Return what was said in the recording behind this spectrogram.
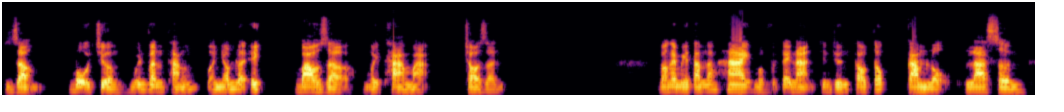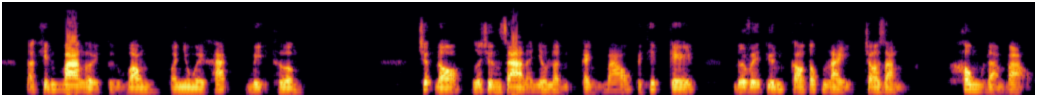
giảm, Bộ trưởng Nguyễn Văn Thắng và nhóm lợi ích bao giờ mới tha mạng cho dân. Vào ngày 18 tháng 2, một vụ tai nạn trên tuyến cao tốc Cam Lộ – La Sơn đã khiến 3 người tử vong và nhiều người khác bị thương. Trước đó, giới chuyên gia đã nhiều lần cảnh báo về thiết kế đối với tuyến cao tốc này cho rằng không đảm bảo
